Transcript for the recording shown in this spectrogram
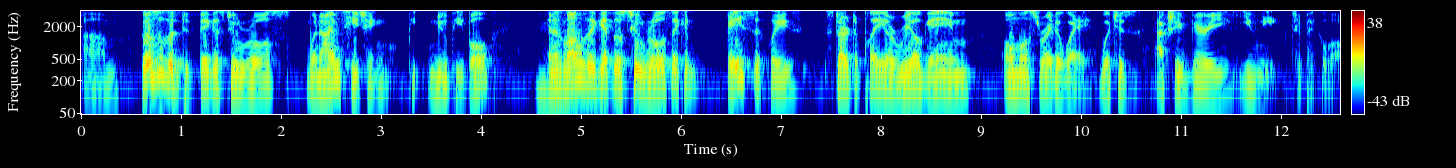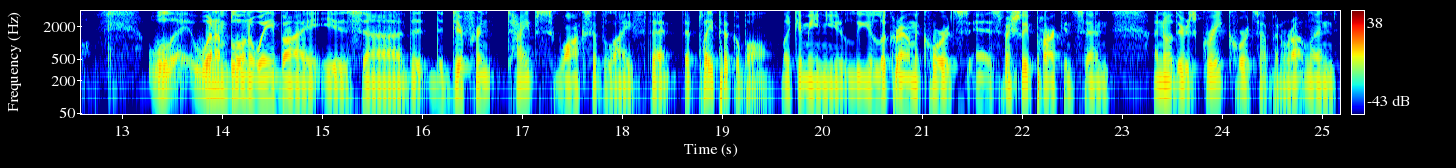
Um, those are the b- biggest two rules when I'm teaching p- new people, and as long as they get those two rules, they can basically start to play a real game almost right away, which is actually very unique to pickleball. Well, what I'm blown away by is uh, the the different types, walks of life that that play pickleball. Like, I mean, you you look around the courts, especially Parkinson. I know there's great courts up in Rutland.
